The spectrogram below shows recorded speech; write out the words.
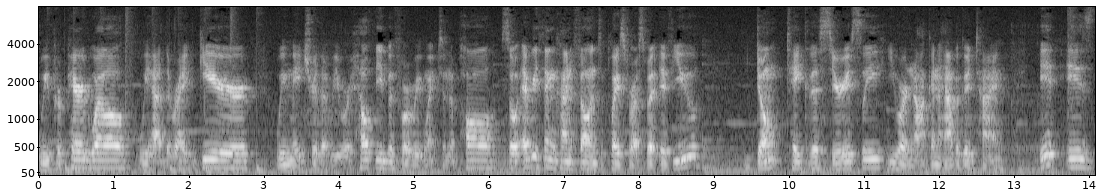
We prepared well, we had the right gear, we made sure that we were healthy before we went to Nepal, so everything kind of fell into place for us. But if you don't take this seriously, you are not gonna have a good time. It is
